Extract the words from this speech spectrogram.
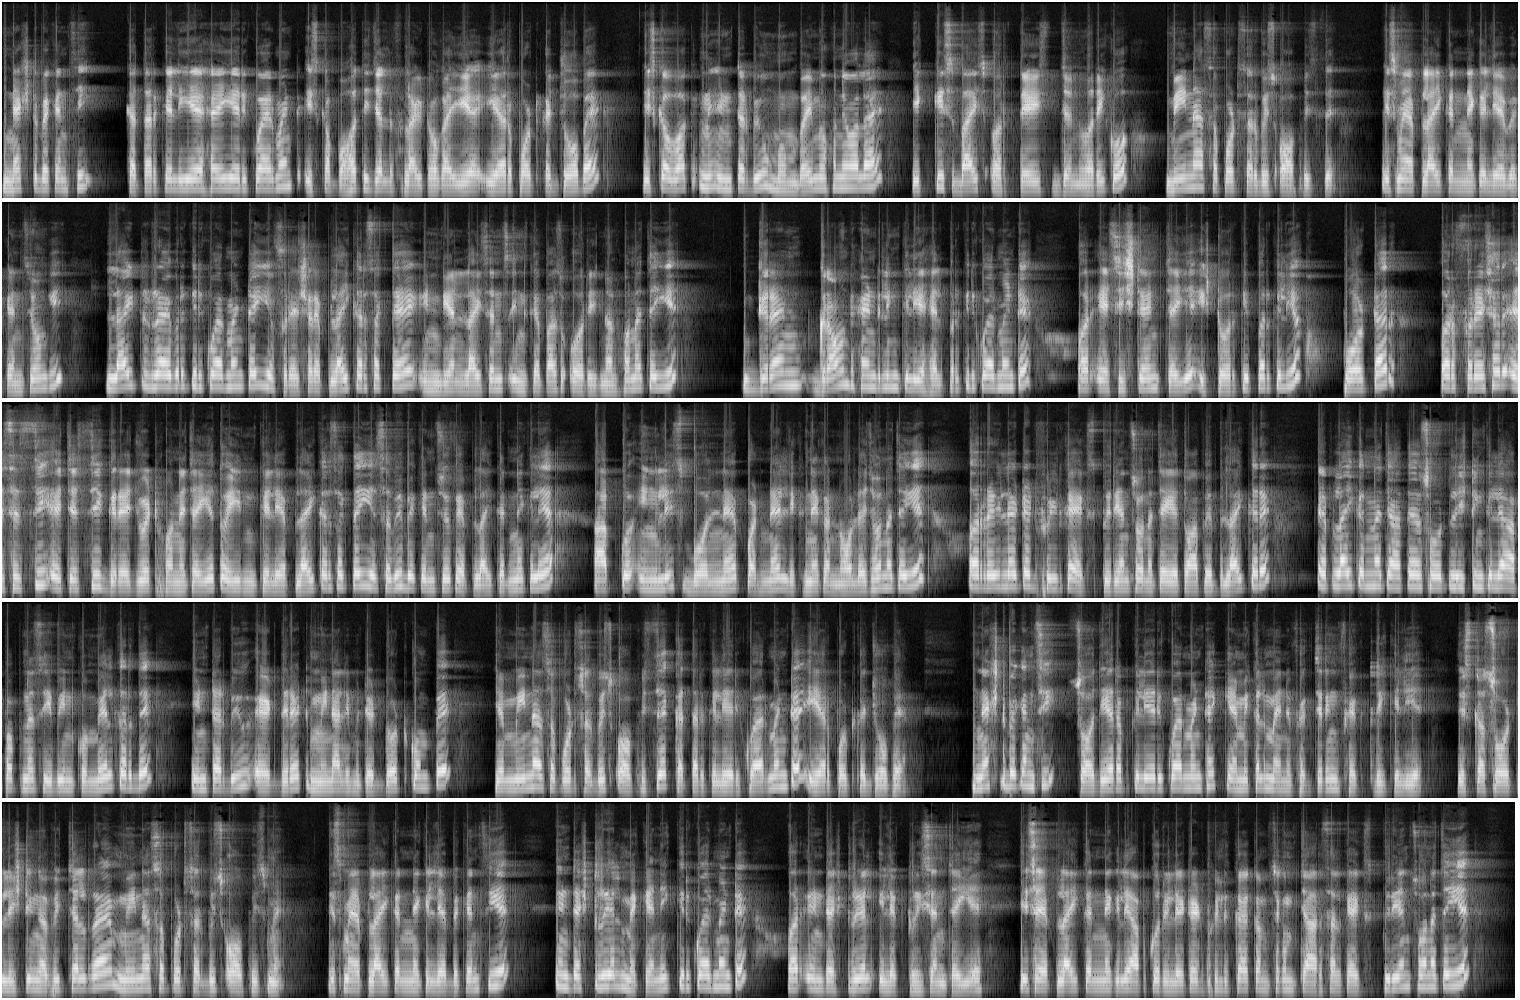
नेक्स्ट वैकेंसी कतर के लिए है ये रिक्वायरमेंट इसका बहुत ही जल्द फ़्लाइट होगा। ये एयरपोर्ट का जॉब है। इसका वर्क इंटरव्यू मुंबई में होने वाला है 21, 22 और 23 जनवरी को मीना सपोर्ट सर्विस ऑफ़िस से। इसमें अप्लाई करने के लिए वैकेंसी होंगी। लाइट ड्राइवर की रिक्वायरमेंट है, ये फ्रेशर अप्लाई कर सकते हैं। इंडियन लाइसेंस इनके पास ओरिजिनल होना चाहिए। ग्रैंड ग्राउंड हैंडलिंग के लिए हेल्पर की रिक्वायरमेंट है और असिस्टेंट चाहिए स्टोर कीपर के लिए। पोर्टर और फ्रेशर एसएससी एचएससी ग्रेजुएट होने चाहिए तो इनके लिए अप्लाई कर सकते हैं। ये सभी वैकेंसियों के अप्लाई करने के लिए आपको इंग्लिश बोलने, पढ़ने, लिखने का नॉलेज होना चाहिए और रिलेटेड फ़ील्ड का एक्सपीरियंस होना चाहिए तो आप अप्लाई करें। अप्लाई करना चाहते हैं शॉर्ट लिस्टिंग के लिए आप अपना सी इनको मेल कर दें interview at the rate Meena limited dot com पर यह मीना सपोर्ट सर्विस ऑफ़िस से कतर के लिए रिक्वायरमेंट है एयरपोर्ट का जॉब है। नेक्स्ट वैकेंसी सऊदी अरब के लिए रिक्वायरमेंट है केमिकल मैन्युफैक्चरिंग फैक्ट्री के लिए। इसका शॉर्ट लिस्टिंग अभी चल रहा है मीना सपोर्ट सर्विस ऑफ़िस में। इसमें अप्लाई करने के लिए वैकेंसी है। इंडस्ट्रियल मैकेनिक की रिक्वायरमेंट है और इंडस्ट्रियल इलेक्ट्रीशियन चाहिए। इसे अप्लाई करने के लिए आपको रिलेटेड फ़ील्ड का कम से कम चार साल का एक्सपीरियंस होना चाहिए।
